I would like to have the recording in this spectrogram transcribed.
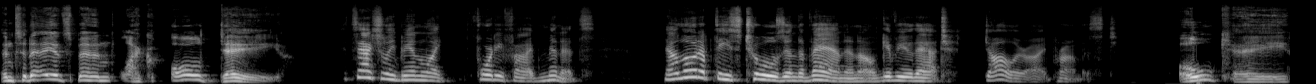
and today it's been like all day. It's actually been like 45 minutes. Now load up these tools in the van and I'll give you that dollar I promised. Okay.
